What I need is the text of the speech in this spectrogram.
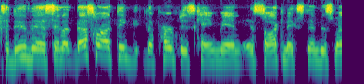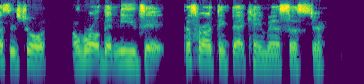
to do this and uh, that's where i think the purpose came in is so i can extend this message to a, a world that needs it that's where i think that came in sister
